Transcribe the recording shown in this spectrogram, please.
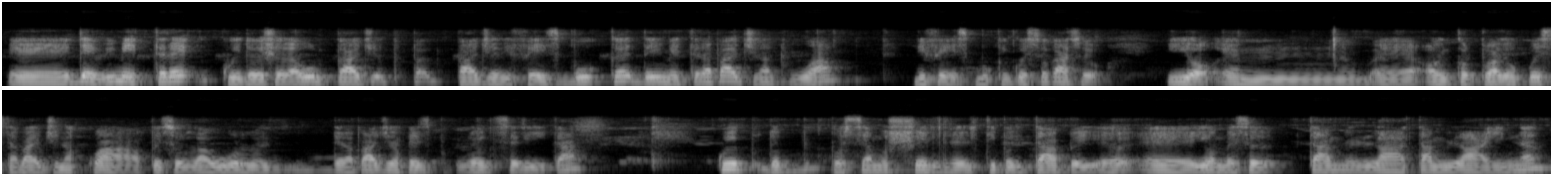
eh, devi mettere qui dove c'è la pagina, pagina di facebook devi mettere la pagina tua di facebook. In questo caso io ehm, eh, ho incorporato questa pagina qua ho preso la URL della pagina facebook l'ho inserita. Qui possiamo scegliere il tipo di tab eh, eh, io ho messo tam la timeline.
